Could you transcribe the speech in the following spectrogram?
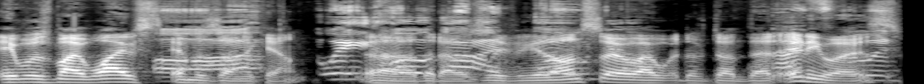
it was my wife's Aw, Amazon account wait, uh, that I was on. leaving it No, on, so no. I wouldn't have done that I've anyways.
